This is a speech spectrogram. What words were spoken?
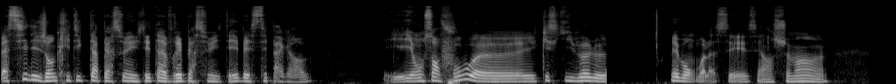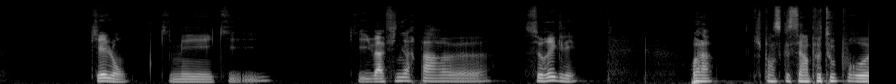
bah, si des gens critiquent ta personnalité, ta vraie personnalité, ben c'est pas grave et on s'en fout. Euh, qu'est-ce qu'ils veulent. Mais bon, voilà, c'est un chemin euh, qui est long, qui, mais qui, qui va finir par se régler. Voilà, je pense que c'est un peu tout pour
